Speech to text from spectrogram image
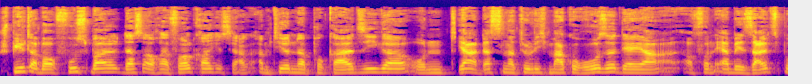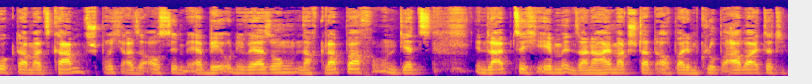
Spielt aber auch Fußball, das auch erfolgreich ist, ja amtierender Pokalsieger und ja, das natürlich Marco Rose, der ja auch von RB Salzburg damals kam, sprich also aus dem RB-Universum nach Gladbach und jetzt in Leipzig eben in seiner Heimatstadt auch bei dem Club arbeitet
